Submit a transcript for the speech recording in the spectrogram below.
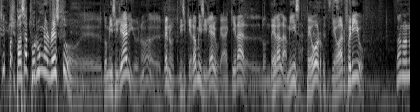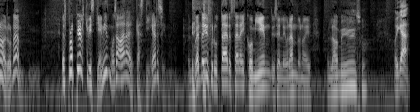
Sí, pa- pasa por un arresto eh, domiciliario, ¿no? Bueno, ni siquiera domiciliario, que hay que ir a donde era la misa, peor, llevar frío. No, no, no, era una... Es propio el cristianismo, esa vara de castigarse. En lugar de disfrutar, estar ahí comiendo y celebrando, ¿no? La misa. Oiga,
